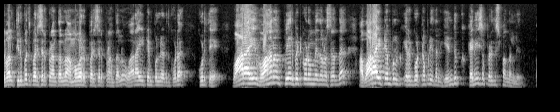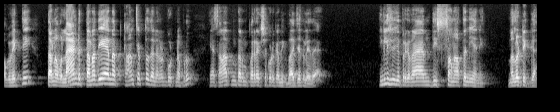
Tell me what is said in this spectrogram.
ఇవాళ తిరుపతి పరిసర ప్రాంతాల్లో అమ్మవారి పరిసర ప్రాంతాల్లో వారాయి టెంపుల్ అనేది కూడా కొడితే వారాహి వాహనం పేరు పెట్టుకోవడం మీద ఉన్న శ్రద్ధ ఆ వారాహి టెంపుల్ ఎరగొట్టినప్పుడు ఇతనికి ఎందుకు కనీసం ప్రతిస్పందన లేదు. ఒక వ్యక్తి తన ల్యాండ్ తనదే అన్న కాన్సెప్ట్తో దాన్ని ఎరగొట్టినప్పుడు ఏ సనాతన ధర్మ పరిరక్షకుడిగా మీకు బాధ్యత లేదా? ఇంగ్లీష్లో చెప్పారు కదా ఐఎమ్ ది సనాతని అని. మెలోటిక్గా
